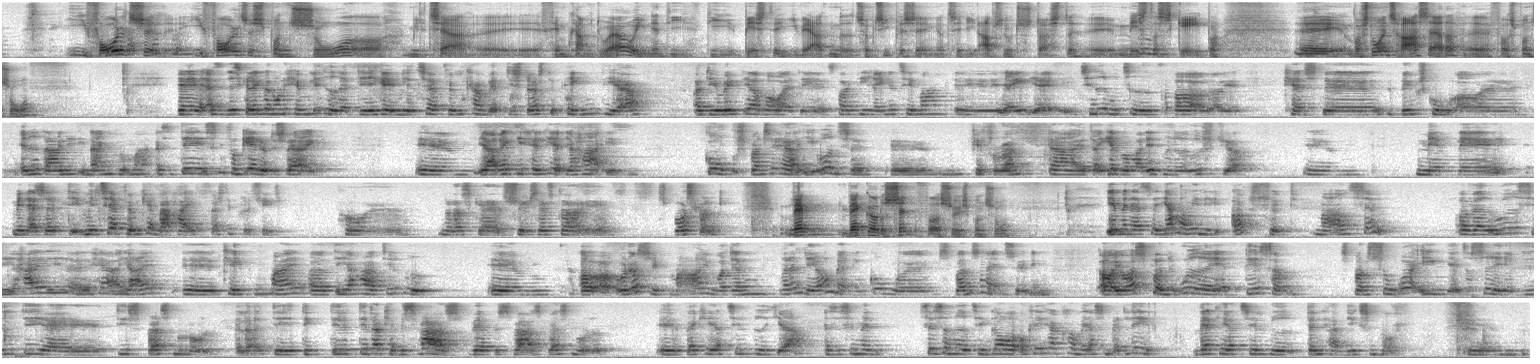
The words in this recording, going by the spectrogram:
I forhold, til, I forhold til sponsorer og militær øh, femkamp, du er jo en af de, de bedste i verden med top 10 placeringer til de absolut største øh, mesterskaber. Mm. Øh, hvor stor interesse er der øh, for sponsorer? Øh, altså det skal ikke være nogen hemmelighed, at det ikke er i militær femkamp, at de største penge de er og det er jo ikke der, hvor at, øh, folk de ringer til mig. Øh, jeg er i i tid og utid for at øh, kaste øh, løbesko og øh, andet dejligt i nakken på mig. Altså det, sådan fungerer det jo desværre ikke. Øh, jeg er rigtig heldig, at jeg har en god sponsor her i Odense, øh, Fit for Run, der, der hjælper mig lidt med noget udstyr. Øh, men, øh, men altså, det, militær femkamper har ikke første prioritet på, øh, når der skal søges efter øh, sportsfolk. Hvad, hvad gør du selv for at søge sponsorer? Jamen altså, jeg har jo egentlig opsøgt meget selv, og været ude og sige, hej, øh, her er jeg, øh, kan I bruge mig, og det jeg har tilbudt. Øhm, og, og undersøgt meget, hvordan, hvordan laver man en god øh, sponsoransøgning. Og jo også fundet ud af, at det som sponsorer egentlig er interesseret i at vide, det er øh, de spørgsmål, eller det, det, det, det, der kan besvares ved at besvare spørgsmålet. Øh, hvad kan jeg tilbyde jer? Altså simpelthen sætte sig ned og tænke over, okay, her kommer jeg som atlet, hvad kan jeg tilbyde den her virksomhed? Øh,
